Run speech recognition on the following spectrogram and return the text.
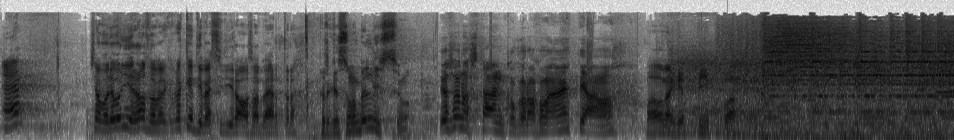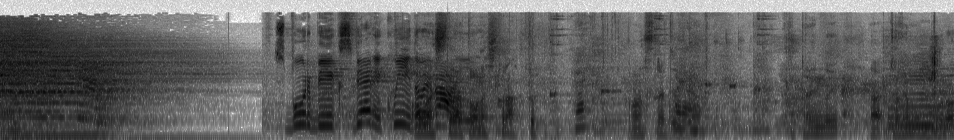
Eh? Cioè, volevo dire rosa, perché, perché ti vesti di rosa, Bertra? Perché sono bellissimo. Io sono stanco però, come la mettiamo? Madonna che pippa. Sburbix, vieni qui, Ho dove un estratto, ho vai? un estratto. Eh? Ho una strategia. Ti prendo io. Ah, troviamo un muro.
